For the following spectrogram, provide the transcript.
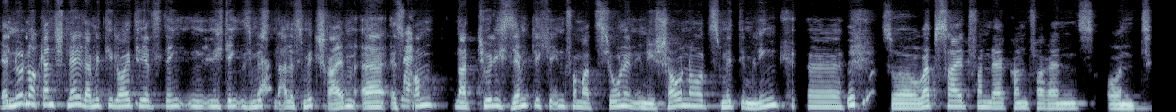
ja, nur noch ganz schnell, damit die Leute jetzt denken, nicht denken, sie müssten ja. alles mitschreiben. Äh, es Nein. kommt natürlich sämtliche Informationen in die Show Notes mit dem Link äh, mhm. zur Website von der Konferenz. Und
